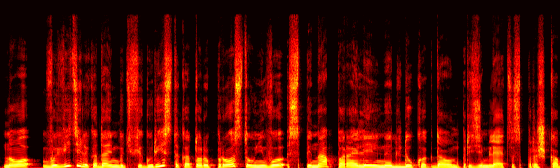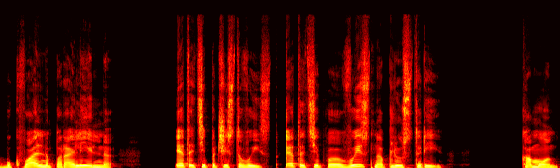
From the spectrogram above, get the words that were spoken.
Но вы видели когда-нибудь фигуриста, который просто у него спина параллельна льду, когда он приземляется с прыжка, буквально параллельно? Это типа чисто выезд. Это типа выезд на плюс три. Come on.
